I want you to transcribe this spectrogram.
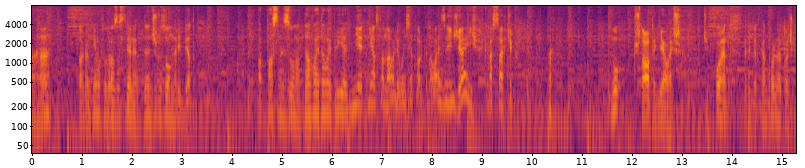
Ага. Так, а где мы в тот раз застряли? Danger зона, ребят. Опасная зона. Давай, давай, приятель. Нет, не останавливайся только. Давай, заезжай, красавчик. Ну, что ты делаешь? Чекпоинт, ребят, контрольная точка.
